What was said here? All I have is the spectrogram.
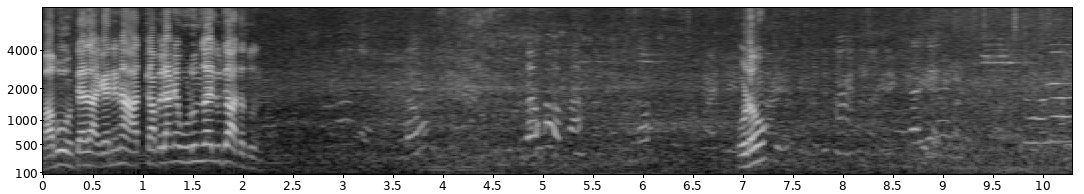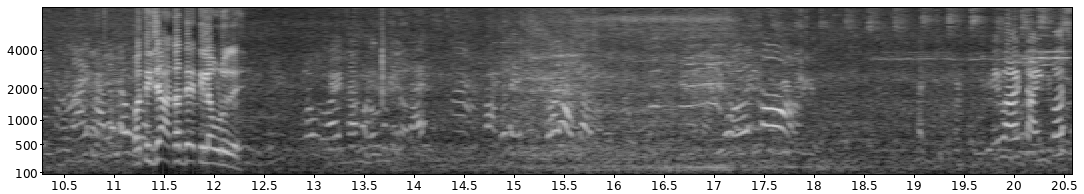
बाबू त्या जाग्याने ना हात कापला आणि उडून जाईल तुझ्या हातातून. उडवू? उडव मग तिच्या हातात दे तिला उडू दे. टाइमपास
